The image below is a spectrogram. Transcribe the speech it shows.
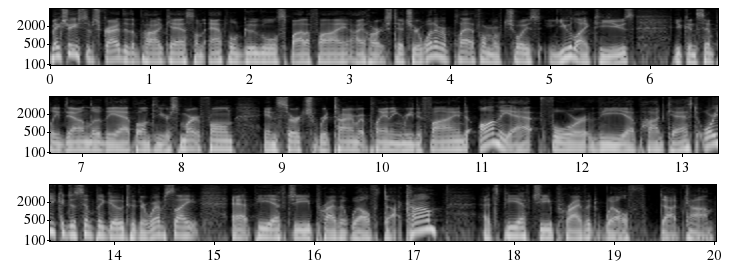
Make sure you subscribe to the podcast on Apple, Google, Spotify, iHeart, Stitcher, whatever platform of choice you like to use. You can simply download the app onto your smartphone and search Retirement Planning Redefined on the app for the uh, podcast, or you could just simply go to their website at pfgprivatewealth.com. That's pfgprivatewealth.com.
